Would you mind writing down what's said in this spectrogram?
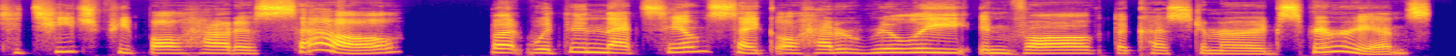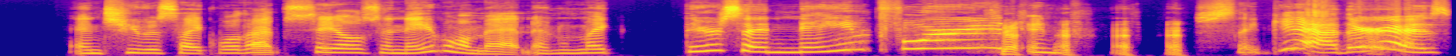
to teach people how to sell, but within that sales cycle, how to really involve the customer experience. And she was like, Well, that's sales enablement. And I'm like, There's a name for it. And she's like, Yeah, there is.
